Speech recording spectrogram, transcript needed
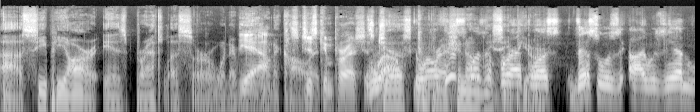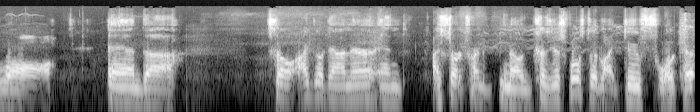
uh, CPR is breathless or whatever you want to call it's just it. compression. Well- Just compression this only wasn't CPR. breathless. This was I was in raw, and uh, so I go down there and I start trying to, you know, because you're supposed to like do four ca-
